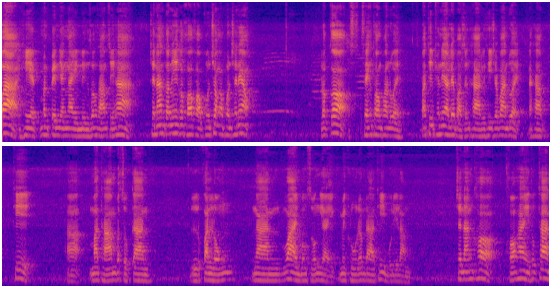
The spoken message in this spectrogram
ว่าเหตุมันเป็นยังไงหนึ่งสองสามสี่ห้าฉะนั้นตอนนี้ก็ขอขอบคุณช่องอัมพลชาแนลแล้วก็แสงทองพารวยปาทิพย์ชาแนลและบ่าวสังคารวิธีชาวบ้านด้วยนะครับ ที่อ่ามาถามประสบการณ์ควันหลงงานไหว้บวงสรวงใหญ่แม่ครูรับดาที่บุรีรัมย์ฉะนั้นข้อขอให้ทุกท่าน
